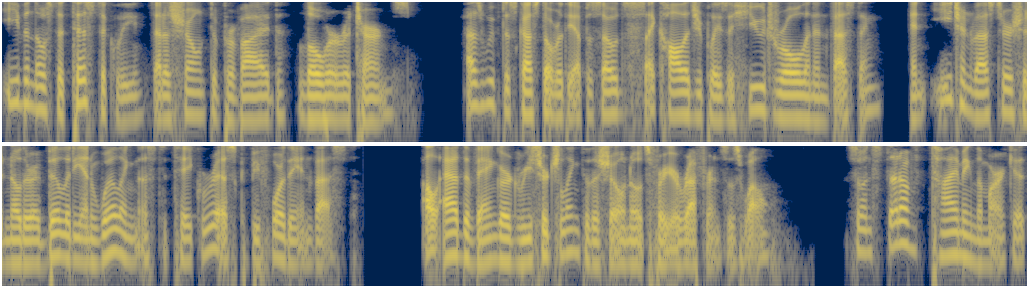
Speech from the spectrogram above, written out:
even though statistically that is shown to provide lower returns. As we've discussed over the episodes, psychology plays a huge role in investing, and each investor should know their ability and willingness to take risk before they invest. I'll add the Vanguard research link to the show notes for your reference as well. So instead of timing the market,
